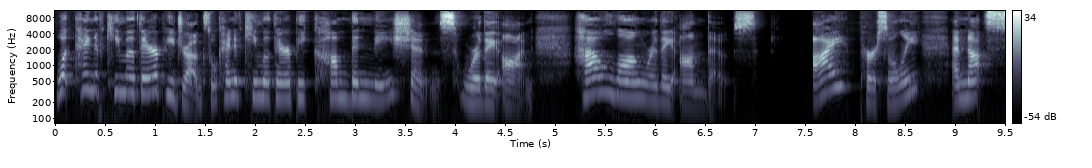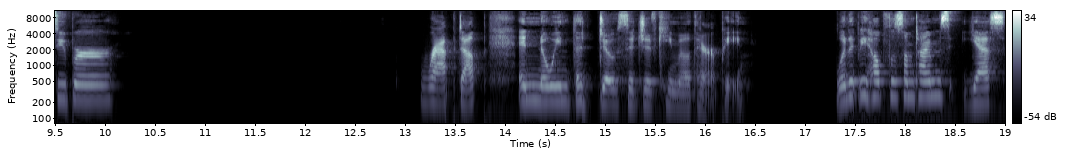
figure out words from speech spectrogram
What kind of chemotherapy drugs, what kind of chemotherapy combinations were they on? How long were they on those? I personally am not super wrapped up in knowing the dosage of chemotherapy. Would it be helpful sometimes? Yes.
